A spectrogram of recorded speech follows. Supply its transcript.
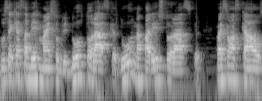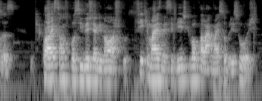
Se você quer saber mais sobre dor torácica, dor na parede torácica, quais são as causas, quais são os possíveis diagnósticos, fique mais nesse vídeo que vou falar mais sobre isso hoje.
